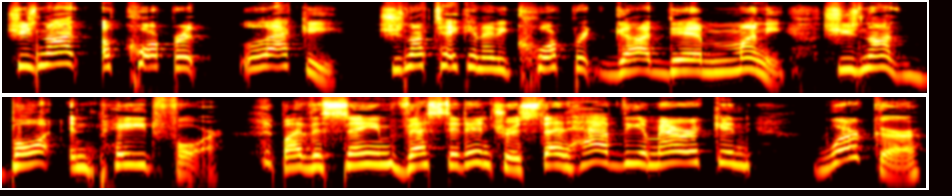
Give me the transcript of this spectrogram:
She's not a corporate lackey. She's not taking any corporate goddamn money. She's not bought and paid for by the same vested interests that have the American worker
